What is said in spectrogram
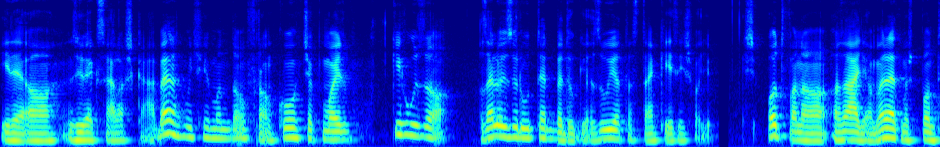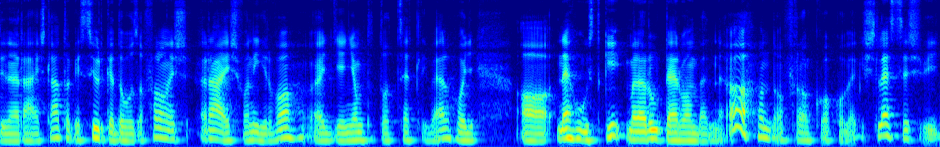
ide az üvegszálas kábel, úgyhogy mondom, Franco, csak majd kihúzza az előző routert, bedugja az újat, aztán kész is vagyok. És ott van a, az ágyam mellett, most pont innen rá is látok, egy szürke doboz a falon, és rá is van írva egy ilyen nyomtatott cetlivel, hogy a, ne húzd ki, mert a router van benne. Ah, mondom, Franco, akkor meg is lesz, és így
